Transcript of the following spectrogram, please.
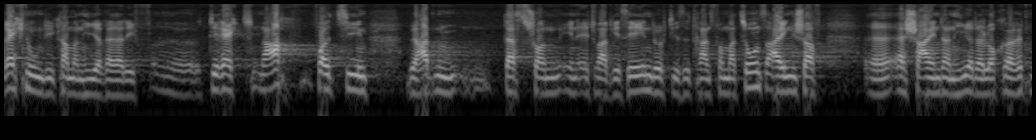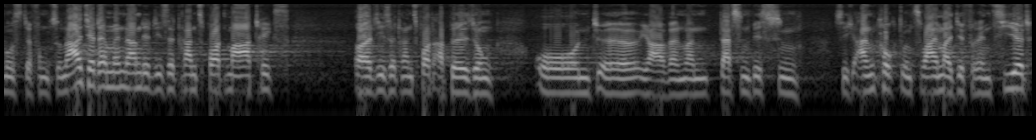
Rechnung, die kann man hier relativ äh, direkt nachvollziehen. Wir hatten das schon in etwa gesehen durch diese Transformationseigenschaft. Äh, erscheint dann hier der Logarithmus der Funktionaldeterminante dieser Transportmatrix, äh, dieser Transportabbildung. Und äh, ja, wenn man das ein bisschen sich anguckt und zweimal differenziert,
